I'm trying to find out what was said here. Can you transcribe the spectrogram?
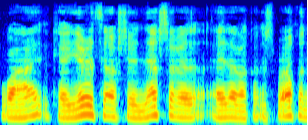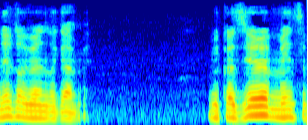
Why? Because Yira means the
